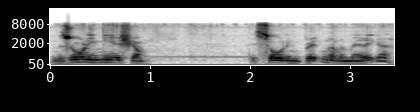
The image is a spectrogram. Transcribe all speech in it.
Missouri Meerschaum. They're sold in Britain and America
